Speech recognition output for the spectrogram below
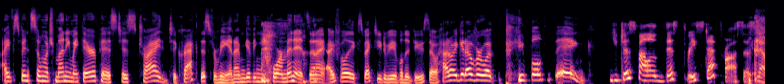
I've spent so much money. My therapist has tried to crack this for me and I'm giving you four minutes and I, I fully expect you to be able to do so. How do I get over what people think? You just followed this three step process. No,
